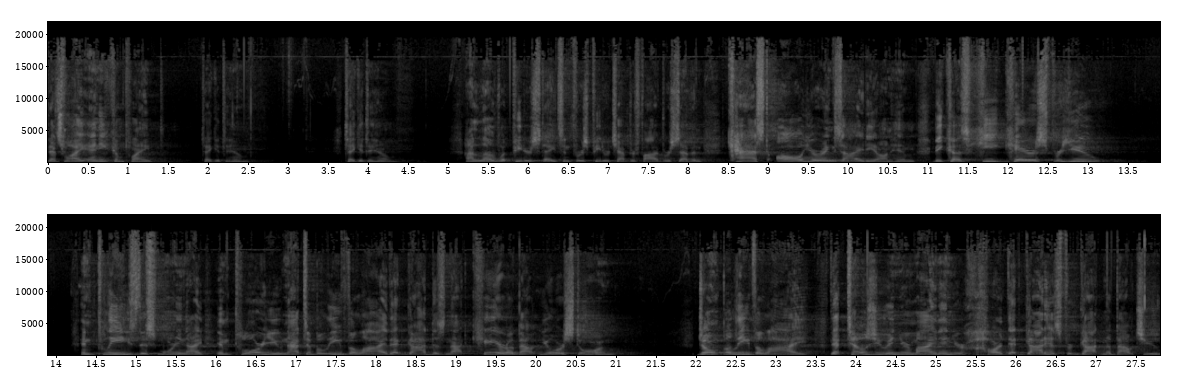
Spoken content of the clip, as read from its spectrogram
That's why any complaint, take it to Him. Take it to Him. I love what Peter states in 1 Peter chapter 5 verse 7, cast all your anxiety on him because he cares for you. And please this morning I implore you not to believe the lie that God does not care about your storm. Don't believe the lie that tells you in your mind and your heart that God has forgotten about you.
